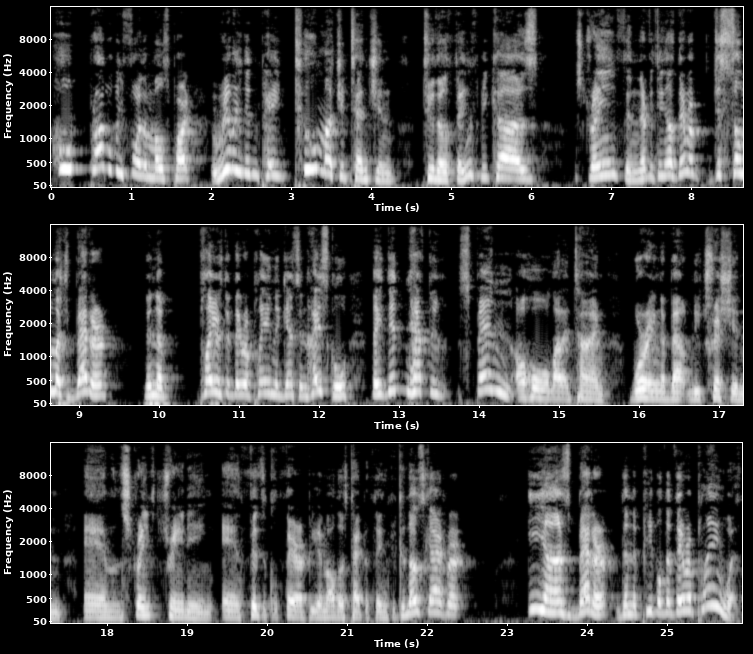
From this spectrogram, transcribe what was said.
who probably, for the most part, really didn't pay too much attention to those things because strength and everything else. They were just so much better than the players that they were playing against in high school. They didn't have to spend a whole lot of time worrying about nutrition and strength training and physical therapy and all those type of things because those guys were eons better than the people that they were playing with.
